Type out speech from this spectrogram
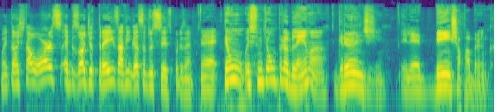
Ou então Star Wars, episódio 3, A Vingança dos Sith, por exemplo. É, tem um, esse filme tem um problema grande. Ele é bem chapa branca.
